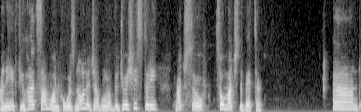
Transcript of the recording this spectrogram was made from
And if you had someone who was knowledgeable of the Jewish history, much so, so much the better. And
